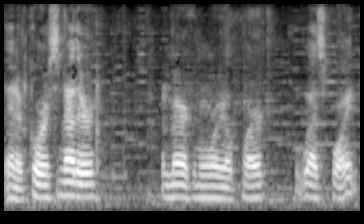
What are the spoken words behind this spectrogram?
And of course, another American Memorial Park, West Point.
